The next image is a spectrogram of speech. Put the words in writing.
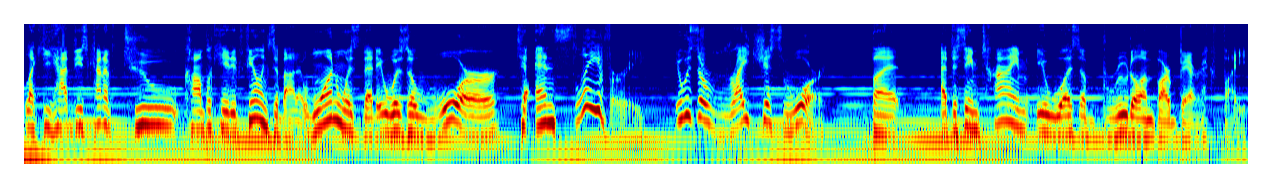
Like he had these kind of two complicated feelings about it. One was that it was a war to end slavery, it was a righteous war. But at the same time, it was a brutal and barbaric fight.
